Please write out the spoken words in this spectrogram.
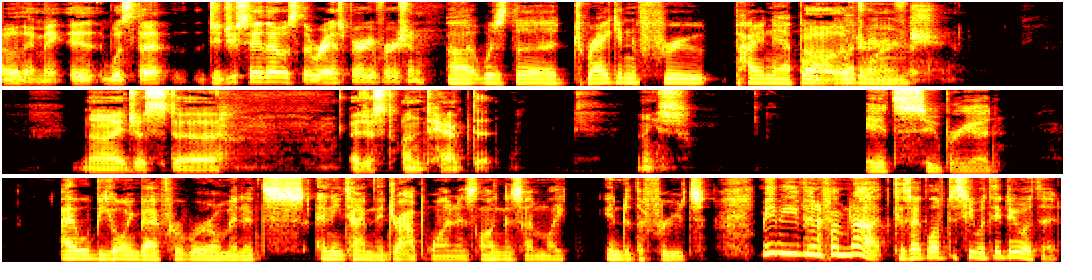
Oh, they make it, was that? Did you say that was the raspberry version? uh, it was the dragon fruit pineapple oh, blood orange. Fruit. No, I just uh, I just untapped it. Nice. It's super good. I will be going back for rural minutes anytime they drop one, as long as I'm like into the fruits. Maybe even if I'm not, because I'd love to see what they do with it.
